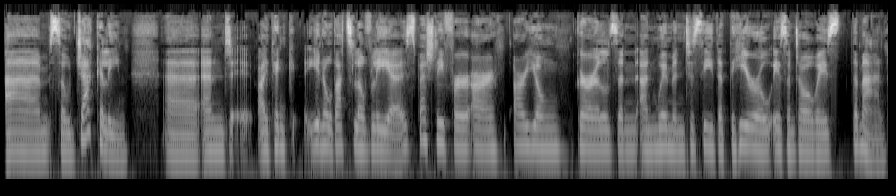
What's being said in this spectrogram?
Um, so Jacqueline, uh, and I think you know that's lovely, uh, especially for our our young girls and, and women to see that the hero isn't always the man.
